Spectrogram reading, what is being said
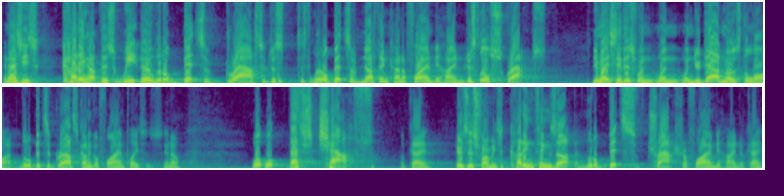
And as he's cutting up this wheat, there are little bits of grass, or just, just little bits of nothing kind of flying behind him, just little scraps. You might see this when, when, when your dad mows the lawn. Little bits of grass kind of go flying places, you know. Well, well, that's chaff, okay? Here's his farm. He's cutting things up, and little bits of trash are flying behind, okay?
